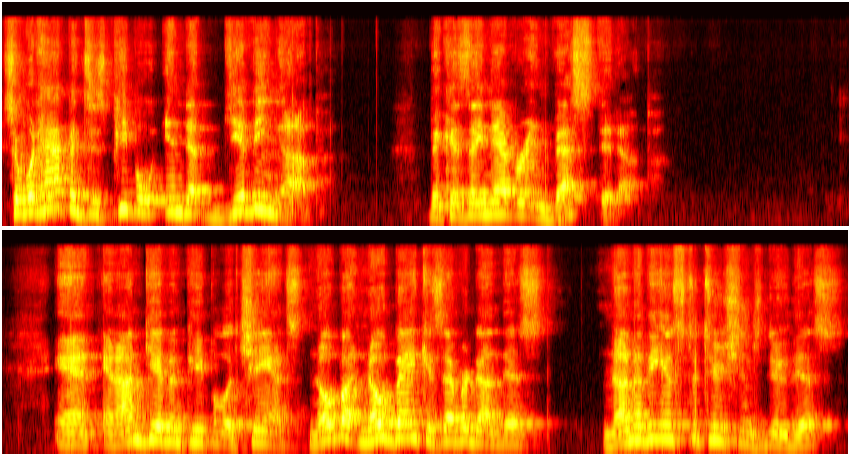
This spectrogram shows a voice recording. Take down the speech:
So what happens is people end up giving up because they never invested up. And and i'm giving people a chance. Nobody no bank has ever done this. None of the institutions do this.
